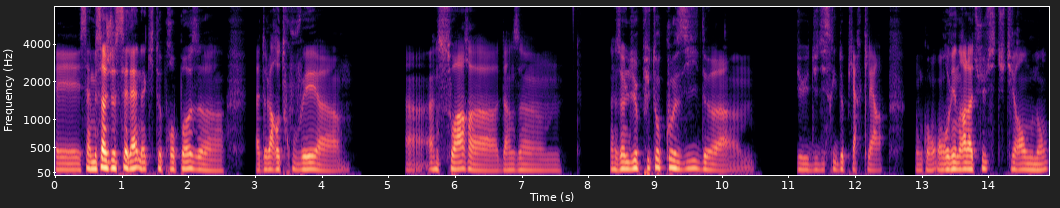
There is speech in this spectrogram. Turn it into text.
Et c'est un message de Célène qui te propose euh, de la retrouver euh, un soir euh, dans, un, dans un lieu plutôt cosy de, euh, du, du, district de Pierre-Claire. Donc on, on reviendra là-dessus si tu t'y rends ou non.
